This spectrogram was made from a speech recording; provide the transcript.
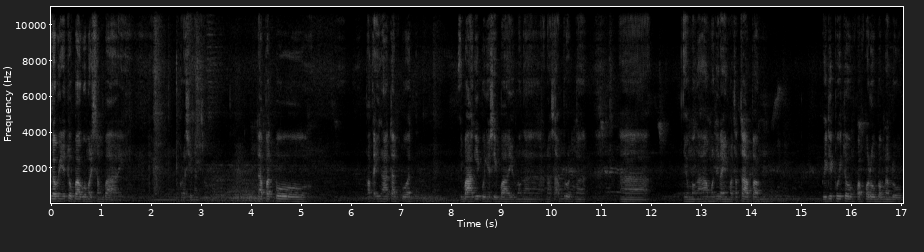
Gawin ito bago umalis ng bahay. Yung orasyon na to. Dapat po pakaingatan po at ibahagi po niyo sa iba yung mga nasa abroad na ah, yung mga amo nila yung matatapang. Pwede po itong pampalubang ng loob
